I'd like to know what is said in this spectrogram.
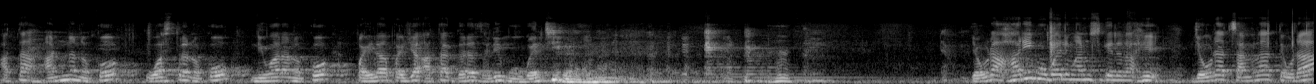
आता अन्न नको वस्त्र नको निवारा नको. पहिला पाहिजे आता गरज झाली मोबाईलची गरज. एवढा आहारी मोबाईल माणूस गेलेला आहे. जेवढा चांगला तेवढा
